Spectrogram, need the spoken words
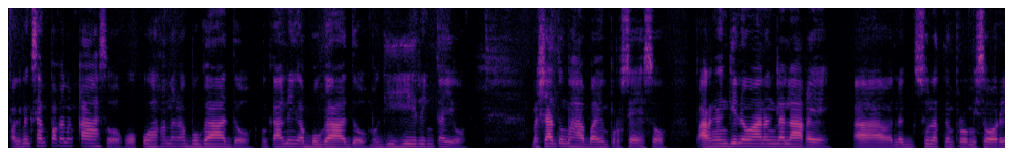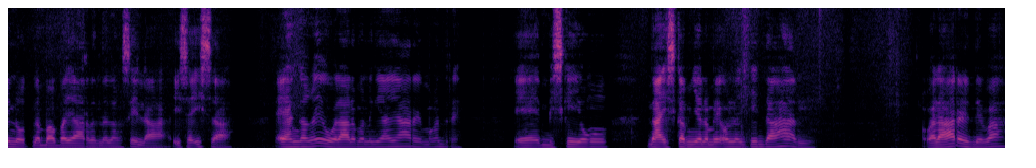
Pag nagsampa ka ng kaso, kukuha ka ng abogado. Magkano yung abogado? Maghihiring kayo. Masyadong mahaba yung proseso. Parang ang ginawa ng lalaki, ah, nagsulat ng promissory note na babayaran na lang sila, isa-isa. Eh hanggang ngayon, wala naman nangyayari, mga Dre. Eh, miski yung na-scam niya na may online tindahan, wala rin, di ba?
